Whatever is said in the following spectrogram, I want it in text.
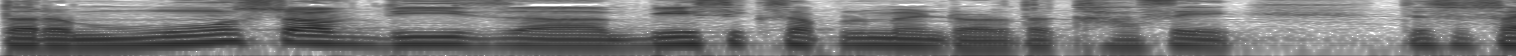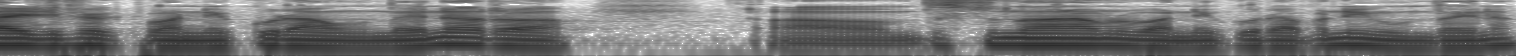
तर मोस्ट अफ दिज बेसिक सप्लिमेन्टहरू त खासै त्यस्तो साइड इफेक्ट भन्ने कुरा हुँदैन र त्यस्तो नराम्रो भन्ने कुरा पनि हुँदैन।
